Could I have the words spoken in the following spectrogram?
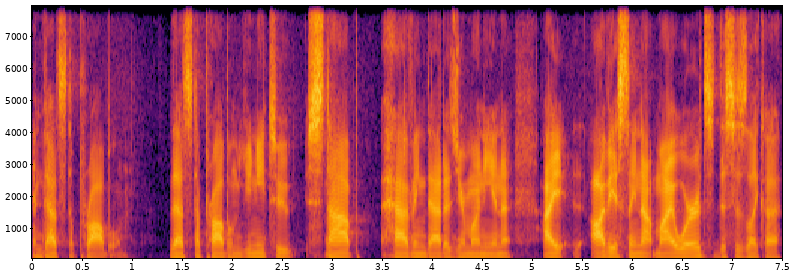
and that's the problem. That's the problem. You need to stop having that as your money. And I obviously not my words. This is like a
